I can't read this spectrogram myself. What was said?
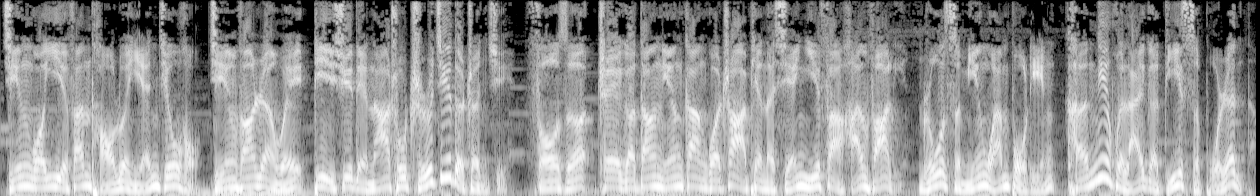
经过一番讨论研究后，警方认为必须得拿出直接的证据，否则这个当年干过诈骗的嫌疑犯韩法领如此冥顽不灵，肯定会来个抵死不认的。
